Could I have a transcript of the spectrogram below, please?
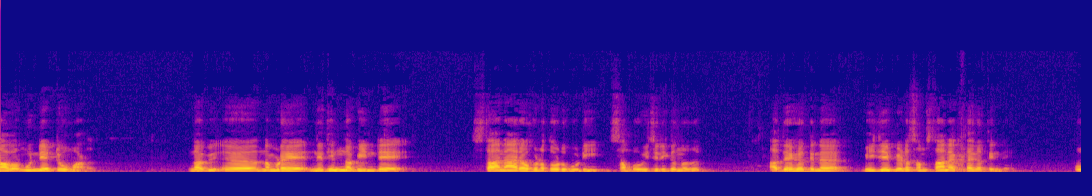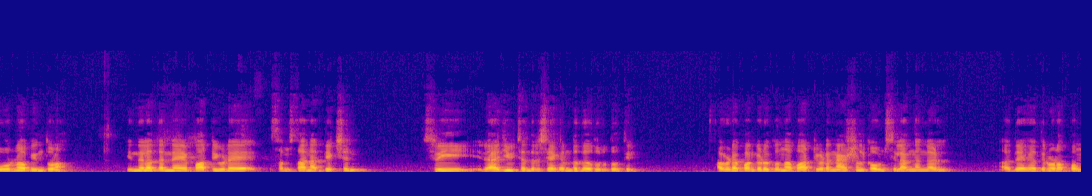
നവമുന്നേറ്റവുമാണ് നബി നമ്മുടെ നിധിൻ നബീന്റെ സ്ഥാനാരോഹണത്തോടു കൂടി സംഭവിച്ചിരിക്കുന്നത്. അദ്ദേഹത്തിന് ബി ജെ പിയുടെ സംസ്ഥാന ഘടകത്തിന്റെ പൂർണ പിന്തുണ. ഇന്നലെ തന്നെ പാർട്ടിയുടെ സംസ്ഥാന അധ്യക്ഷൻ ശ്രീ രാജീവ് ചന്ദ്രശേഖരന്റെ നേതൃത്വത്തിൽ അവിടെ പങ്കെടുക്കുന്ന പാർട്ടിയുടെ നാഷണൽ കൗൺസിൽ അംഗങ്ങൾ അദ്ദേഹത്തിനോടൊപ്പം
